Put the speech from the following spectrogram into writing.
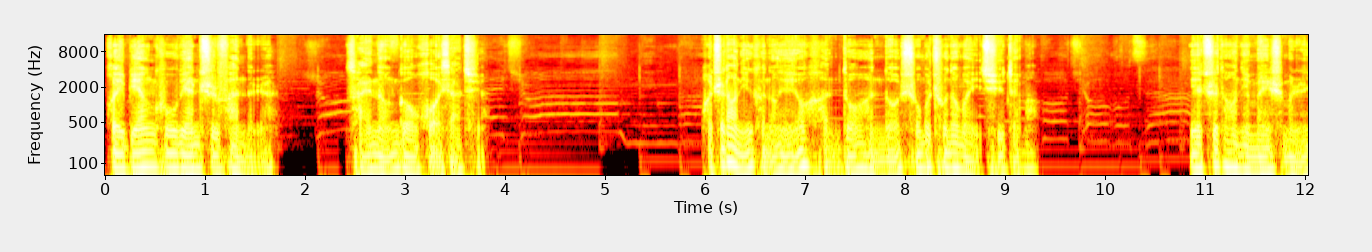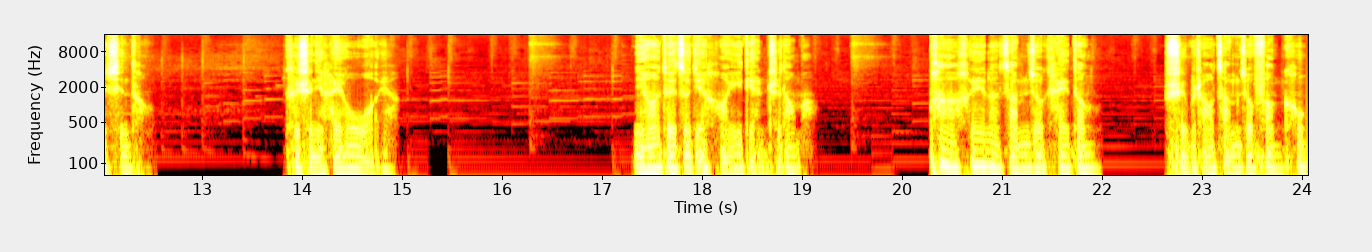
会边哭边吃饭的人，才能够活下去。知道你可能也有很多很多说不出的委屈，对吗？也知道你没什么人心疼，可是你还有我呀。你要对自己好一点，知道吗？怕黑了，咱们就开灯；睡不着，咱们就放空；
